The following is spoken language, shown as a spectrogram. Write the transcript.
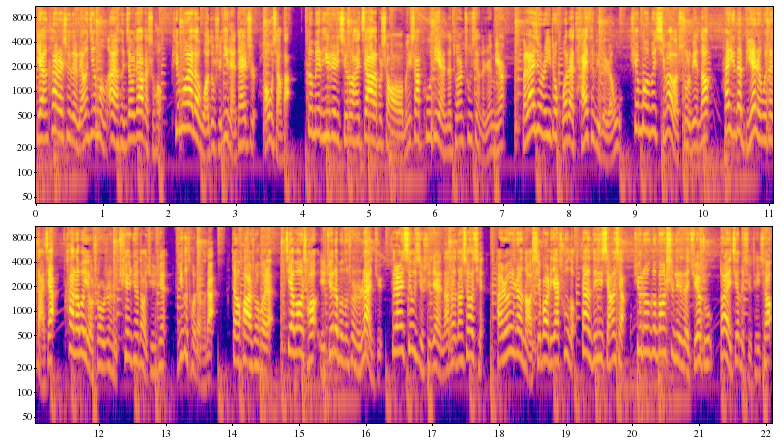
眼看着是对梁金梦爱恨交加的时候，屏幕外的我。都是一脸呆滞，毫无想法。更别提这其中还加了不少没啥铺垫但突然出现的人名，本来就是一直活在台词里的人物，却莫名其妙的收了便当，还引得别人为他打架。看来我有时候真是圈圈套圈圈，一个头两个大。但话说回来，《剑王朝》也绝对不能说是烂剧。虽然休息时间拿它当消遣，很容易让脑细胞离家出走，但仔细想想，剧中各方势力的角逐倒也经得起推敲。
